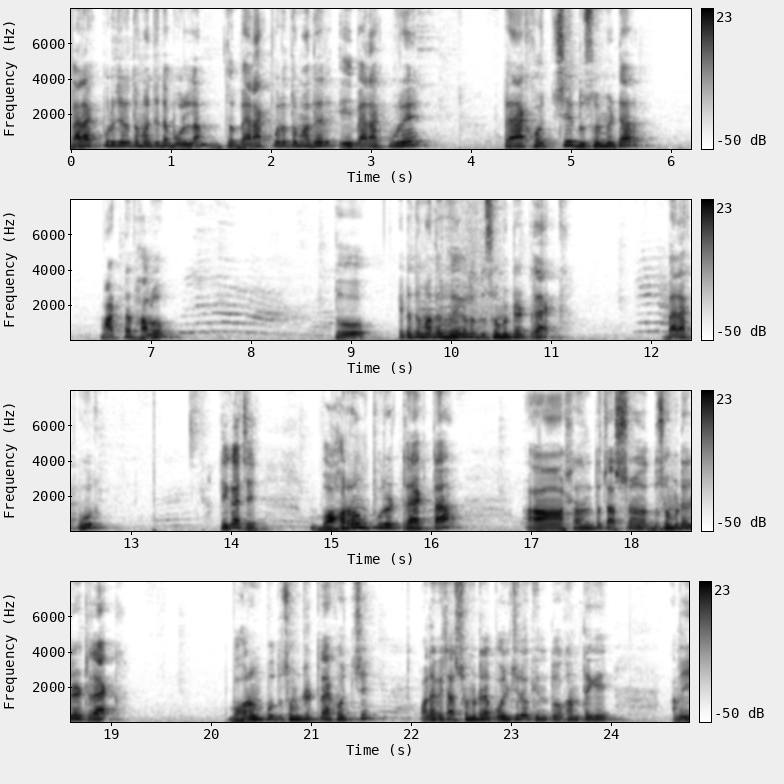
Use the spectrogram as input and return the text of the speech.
ব্যারাকপুরে যেটা তোমার যেটা বললাম, তো ব্যারাকপুরে তোমাদের এই ব্যারাকপুরে ট্র্যাক হচ্ছে দুশো মিটার, মাঠটা ভালো। তো এটা তোমাদের হয়ে গেল দুশো মিটার ট্র্যাক ব্যারাকপুর। ঠিক আছে? বহরমপুরের ট্র্যাকটা সাধারণত চারশো, দুশো মিটারের ট্র্যাক বহরমপুর দুশো মিটার ট্র্যাক হচ্ছে। অনেকে চারশো মিটার বলছিল, কিন্তু ওখান থেকে আমি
